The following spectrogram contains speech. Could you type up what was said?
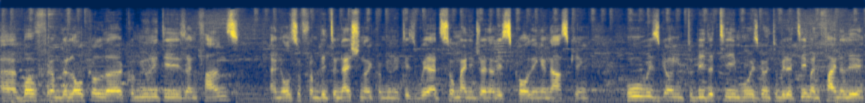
uh, both from the local uh, communities and fans, and also from the international communities. We had so many journalists calling and asking who is going to be the team, who is going to be the team, and finally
